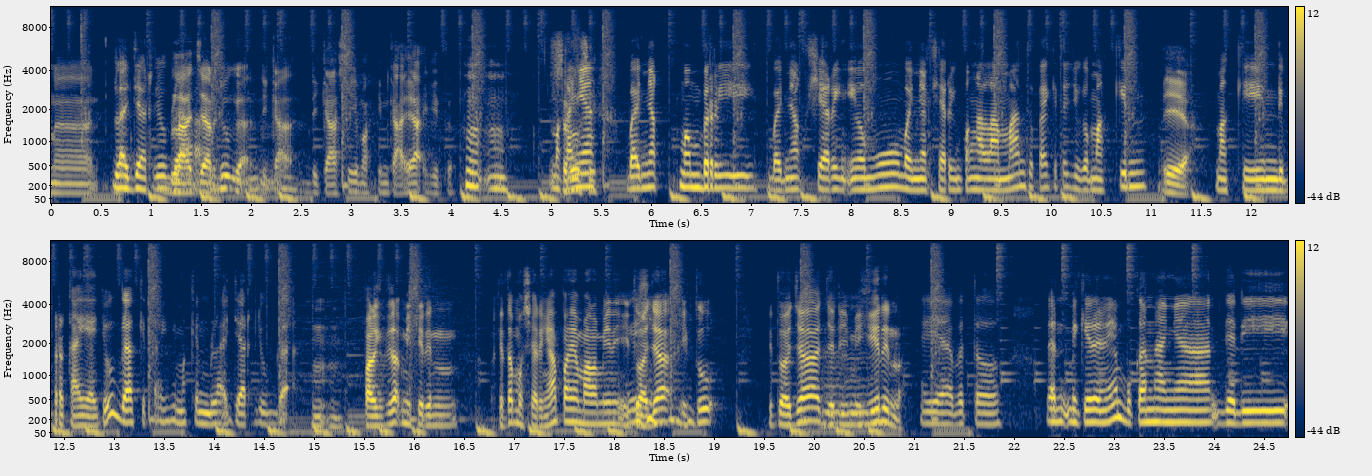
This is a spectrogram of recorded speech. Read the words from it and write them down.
eh, Belajar juga. belajar juga Hmm. dika- dikasih makin kaya gitu. Mm-mm. Seru Makanya banyak memberi, banyak sharing ilmu, banyak sharing pengalaman supaya kita juga makin Iya. makin diperkaya juga. Kita ini makin belajar juga. mm-mm. Paling tidak mikirin kita mau sharing apa ya malam ini. Itu Iya. aja itu itu aja jadi Hmm. mikirin loh. Iya betul. Dan mikirinnya bukan hanya jadi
